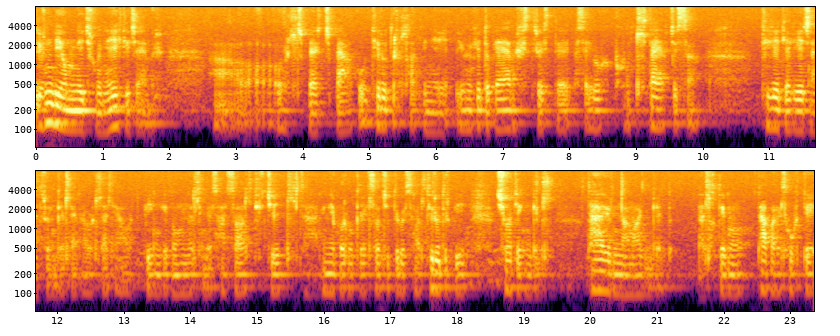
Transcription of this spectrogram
ер нь би өмнө ээжрүүг нэг тийж амар уралж барьж байгаагүй. Тэр өдөр болохоор би ерөнхийдөө би амар стресстэй бас айгүй бухимдалтай явж исэн. Тэгээд яг ээж над руу ингээл амар урлал яваад би ингээд өмнө нь ингээд сонсоол төвчээд л за миний буруу гэж сууж идэг байсан бол тэр өдөр би шууд яг ингээд та ер нь намайг ингээд ойлгох юм уу? Та барал хүүхдээ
